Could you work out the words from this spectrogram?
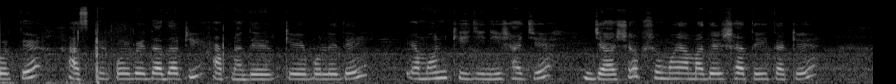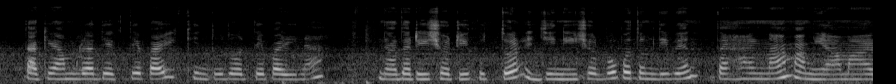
করতে আজকের পর্বের দাদাটি আপনাদেরকে বলে দেই, এমন কি জিনিস আছে যা সব সময় আমাদের সাথেই থাকে? তাকে আমরা দেখতে পাই কিন্তু ধরতে পারি না। দাদাটির সঠিক উত্তর যিনি সর্বপ্রথম দিবেন, তাহার নাম আমি আমার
